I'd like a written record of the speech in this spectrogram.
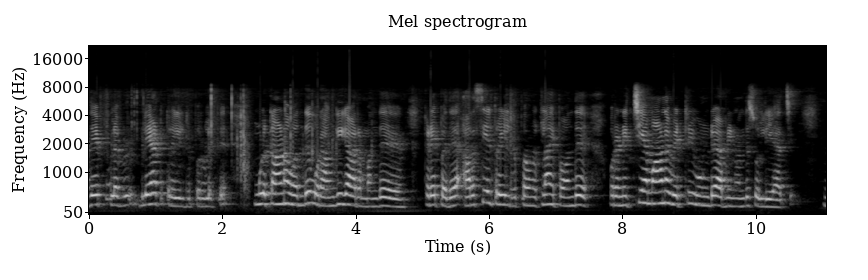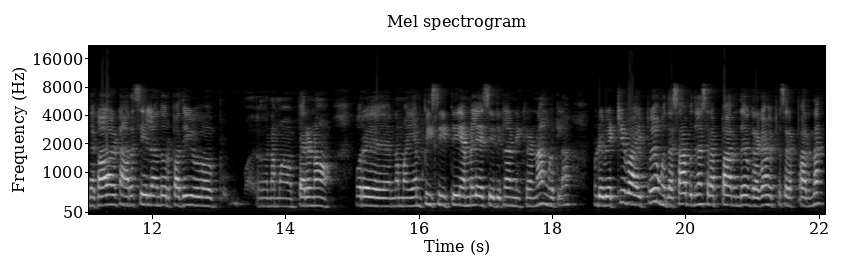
அதே போல் விளையாட்டுத்துறையில் இருப்பவர்களுக்கு உங்களுக்கான வந்து ஒரு அங்கீகாரம் வந்து கிடைப்பது. அரசியல் துறையில் இருப்பவங்களுக்குலாம் இப்போ வந்து ஒரு நிச்சயமான வெற்றி உண்டு அப்படின்னு வந்து சொல்லியாச்சு. இந்த காலகட்டம் அரசியலில் வந்து ஒரு பதவி நம்ம பெறணும். ஒரு நம்ம எம்பி சீட்டு எம்எல்ஏ சீட்டுக்கெலாம் நிற்கிறோன்னா உங்களுக்குலாம் உங்களுடைய வெற்றி வாய்ப்பு உங்கள் தசாபதிலாம் சிறப்பாக இருந்து கிரக அமைப்பு சிறப்பாக இருந்தால்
